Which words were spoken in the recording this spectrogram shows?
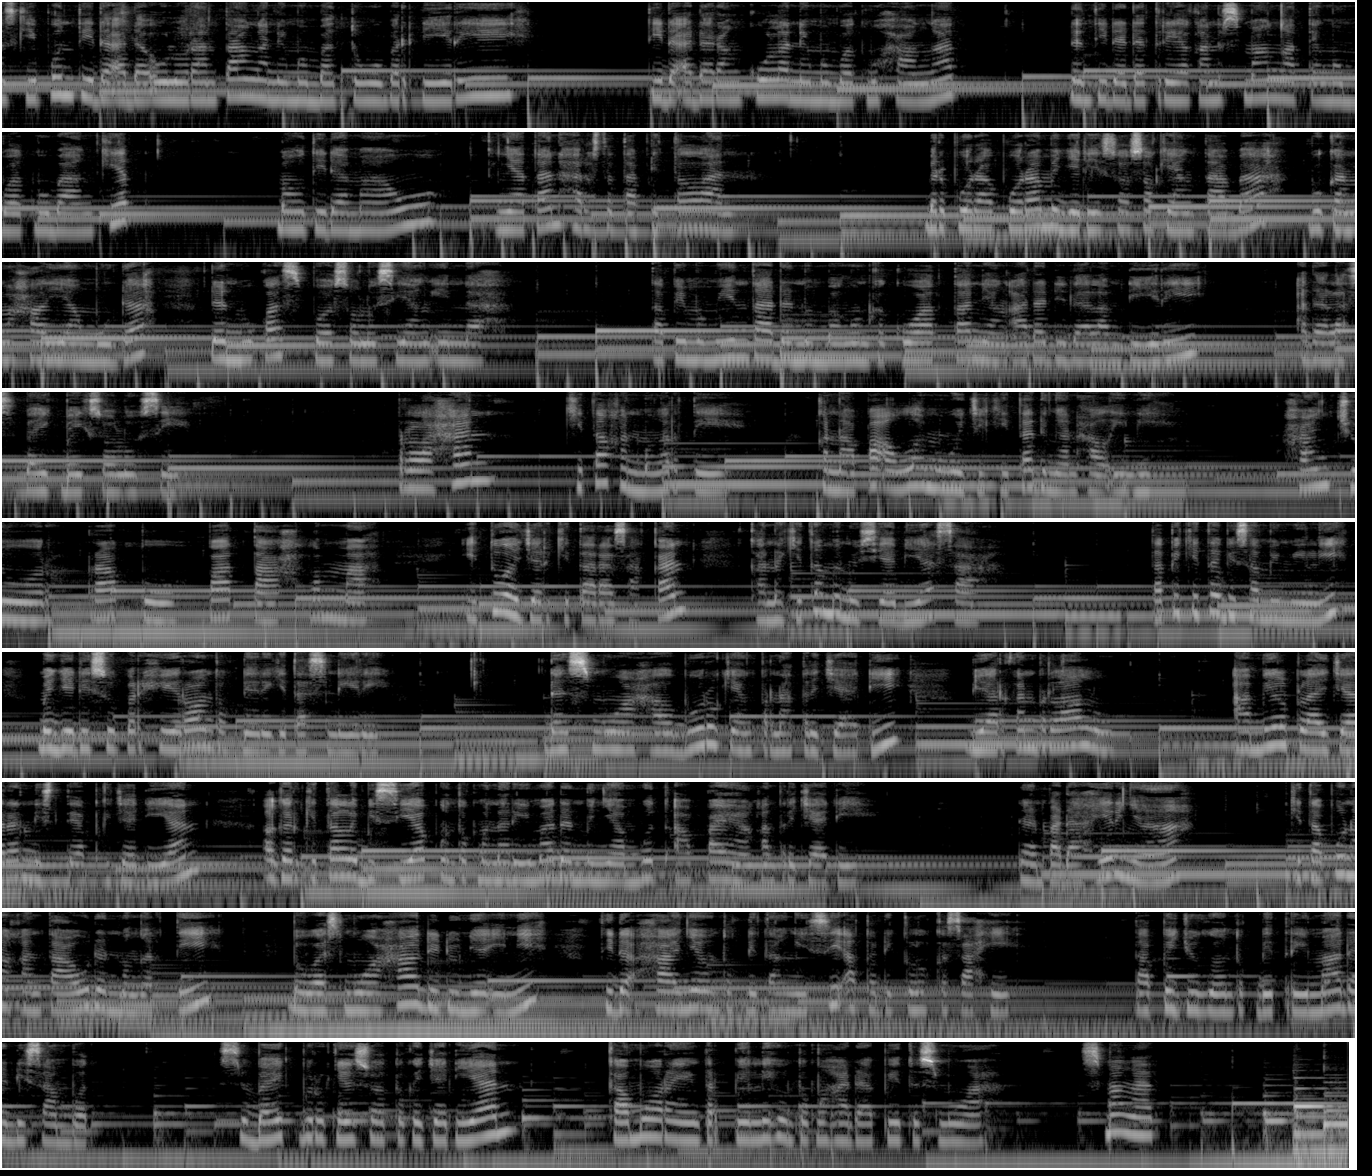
Meskipun tidak ada uluran tangan yang membantumu berdiri, tidak ada rangkulan yang membuatmu hangat, dan tidak ada teriakan semangat yang membuatmu bangkit, mau tidak mau, kenyataan harus tetap ditelan. Berpura-pura menjadi sosok yang tabah bukanlah hal yang mudah dan bukan sebuah solusi yang indah. Tapi meminta dan membangun kekuatan yang ada di dalam diri adalah sebaik-baik solusi. Perlahan, kita akan mengerti kenapa Allah menguji kita dengan hal ini. Hancur, rapuh, patah, lemah, itu wajar kita rasakan karena kita manusia biasa. Tapi kita bisa memilih menjadi superhero untuk diri kita sendiri. Dan semua hal buruk yang pernah terjadi, biarkan berlalu. Ambil pelajaran di setiap kejadian agar kita lebih siap untuk menerima dan menyambut apa yang akan terjadi. Dan pada akhirnya, kita pun akan tahu dan mengerti bahwa semua hal di dunia ini tidak hanya untuk ditangisi atau dikeluh kesahi, tapi juga untuk diterima dan disambut. Sebaik buruknya suatu kejadian, kamu orang yang terpilih untuk menghadapi itu semua. Semangat! thank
